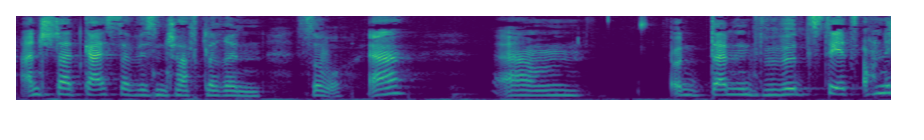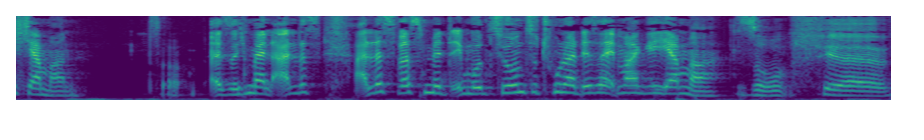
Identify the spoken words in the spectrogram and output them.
anstatt Geisterwissenschaftlerin. So, ja. Ähm, und dann würdest du jetzt auch nicht jammern. So. Also ich meine, alles, alles, was mit Emotionen zu tun hat, ist ja immer Gejammer. So für,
